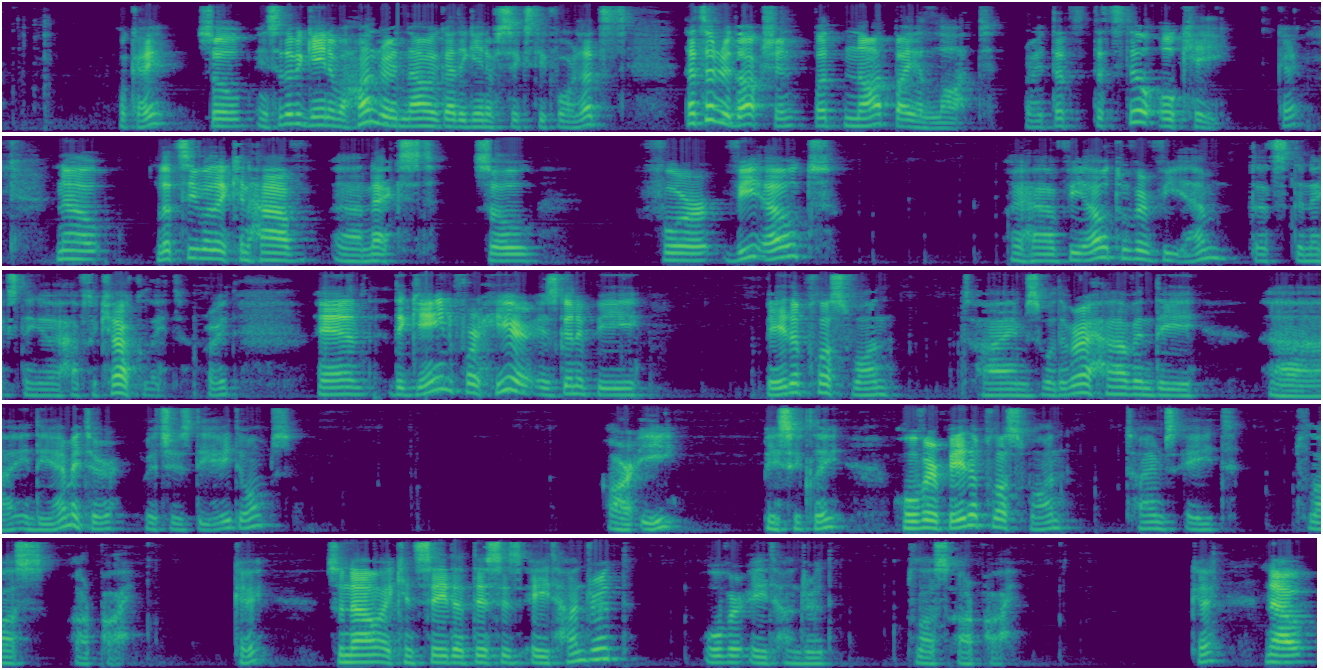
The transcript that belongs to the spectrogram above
Okay, so instead of a gain of 100, now I got a gain of 64. That's that's a reduction, but not by a lot, right? That's that's still okay. Okay, now let's see what I can have uh, next. So for V out, I have V out over Vm. That's the next thing I have to calculate, right? And the gain for here is going to be beta plus 1 times whatever I have in the uh, in the emitter, which is the 8 ohms, Re, basically, over beta plus 1 times 8 plus R pi. Okay, so now I can say that this is 800 over 800 plus R pi. Okay, now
